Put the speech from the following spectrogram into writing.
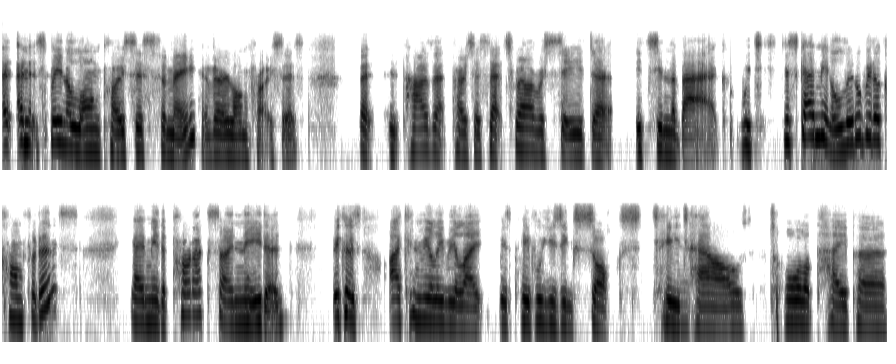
and it's been a long process for me, a very long process. But part of that process, that's where I received it. It's in the bag, which just gave me a little bit of confidence, gave me the products I needed because I can really relate with people using socks, tea towels, toilet paper,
